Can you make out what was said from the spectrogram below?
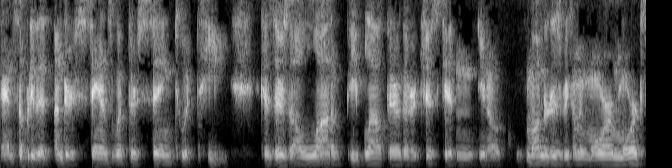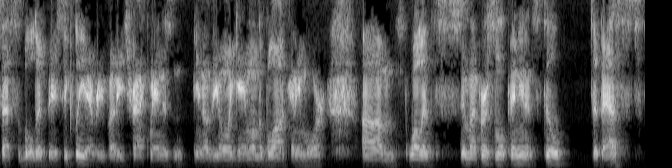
and somebody that understands what they're saying to a T, because there's a lot of people out there that are just getting, you know, monitors becoming more and more accessible to basically everybody. TrackMan isn't, you know, the only game on the block anymore. Um, while it's, in my personal opinion, it's still the best.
